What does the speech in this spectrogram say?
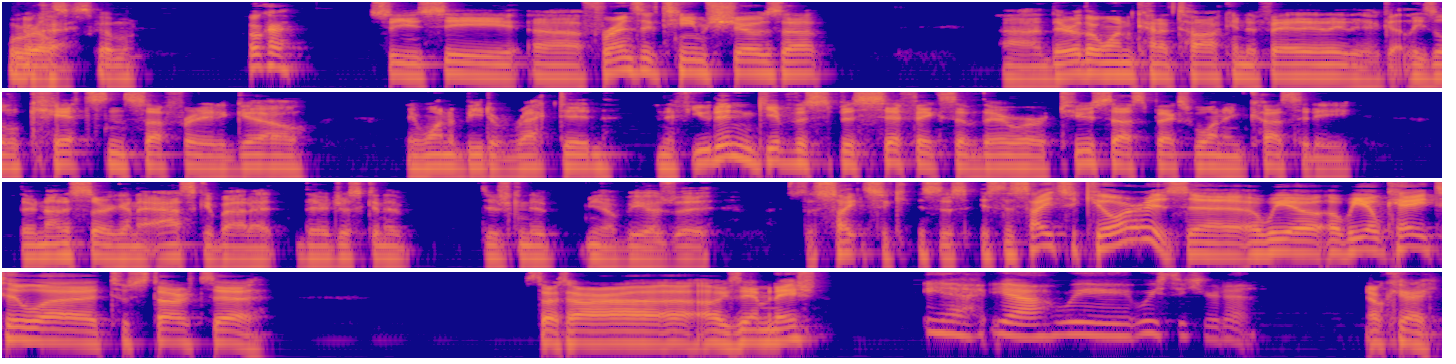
Where Okay. else is coming? Okay. So you see, uh, forensic team shows up. Uh, they're the one kind of talking to Fae. They've got these little kits and stuff ready to go. They want to be directed. And if you didn't give the specifics of there were two suspects, one in custody, they're not necessarily going to ask about it. They're just going to, they're going to, you know, be as is the site sec- is this is the site secure? Is uh, are we uh, are we okay to uh, to start uh, start our uh, examination? Yeah, yeah, we we secured it. Okay.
